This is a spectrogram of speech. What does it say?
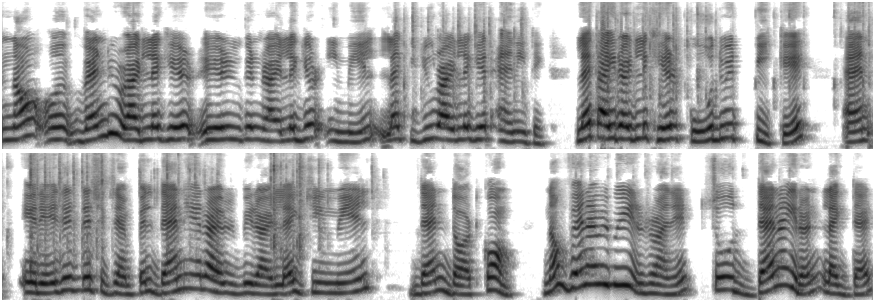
now uh, when you write like here, here you can write like your email, like you write like here anything. Like I write like here code with pk and erase it this example. Then here I will be write like gmail then dot com. Now when I will be run it, so then I run like that.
